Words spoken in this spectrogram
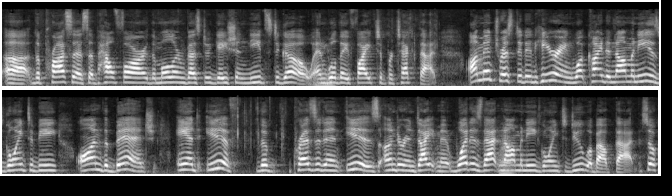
uh, the process of how far the Mueller investigation needs to go, and will they fight to protect that? I'm interested in hearing what kind of nominee is going to be on the bench. And if the president is under indictment, what is that right. nominee going to do about that? So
